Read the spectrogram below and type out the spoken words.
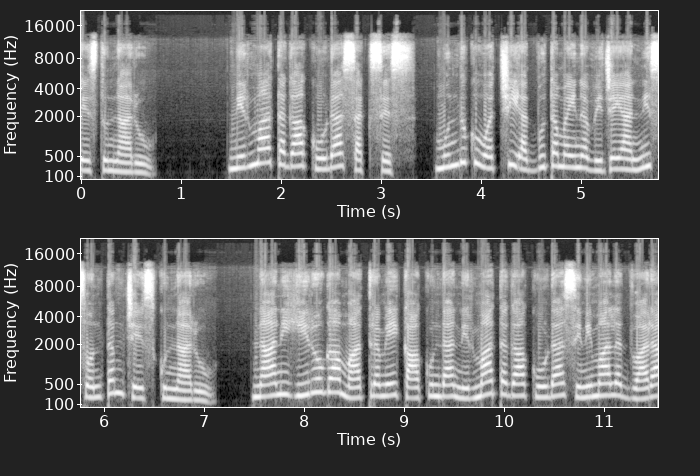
చేస్తున్నారు. నిర్మాతగా కూడా సక్సెస్. ముందుకు వచ్చి అద్భుతమైన విజయాన్ని సొంతం చేసుకున్నారు. నాని హీరోగా మాత్రమే కాకుండా నిర్మాతగా కూడా సినిమాల ద్వారా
